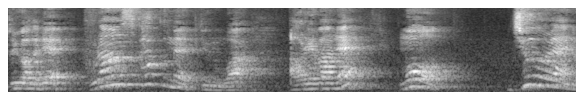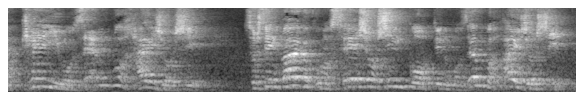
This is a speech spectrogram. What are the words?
というわけでフランス革命っていうのはあれはねもう従来の権威を全部排除しそしていわゆるこの聖書信仰っていうのも全部排除し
